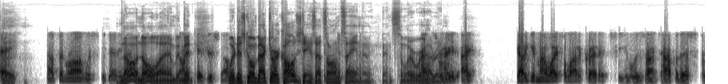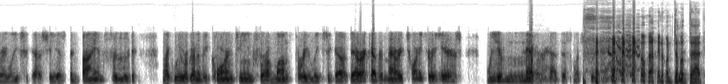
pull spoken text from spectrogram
hey, Nothing wrong with spaghetti. No, no, uh, Don't but we're just going back to our college days. That's all I'm saying. I mean, that's where we're That's at right. right. I got to give my wife a lot of credit. She was on top of this three weeks ago. She has been buying food like we were going to be quarantined for a month three weeks ago. Derek, I've been married 23 years. We have never had this much food. In the house. I don't doubt that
